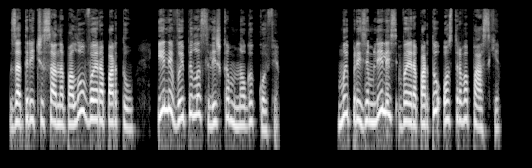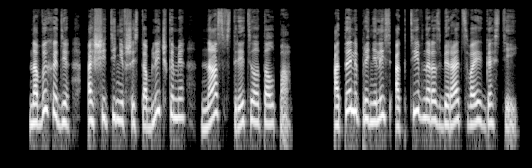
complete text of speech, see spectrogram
за три часа на полу в аэропорту или выпила слишком много кофе. Мы приземлились в аэропорту острова Пасхи. На выходе, ощетинившись табличками, нас встретила толпа. Отели принялись активно разбирать своих гостей.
